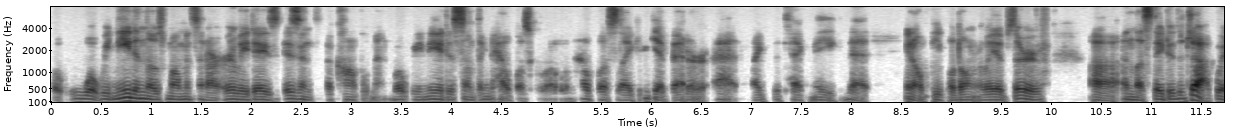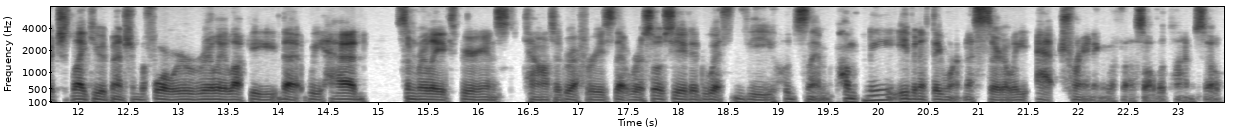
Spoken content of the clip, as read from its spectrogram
what we need in those moments in our early days isn't a compliment. What we need is something to help us grow and help us like get better at like the technique that you know people don't really observe uh, unless they do the job. Which, like you had mentioned before, we were really lucky that we had some really experienced, talented referees that were associated with the Hoodslam company, even if they weren't necessarily at training with us all the time. So,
